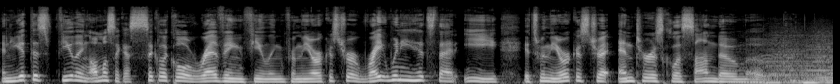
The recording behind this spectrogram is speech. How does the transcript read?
And you get this feeling, almost like a cyclical revving feeling from the orchestra. Right when he hits that E, it's when the orchestra enters glissando mode.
